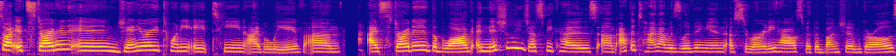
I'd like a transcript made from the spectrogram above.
so it started in January 2018, I believe. Um, I started the blog initially just because um, at the time I was living in a sorority house with a bunch of girls,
